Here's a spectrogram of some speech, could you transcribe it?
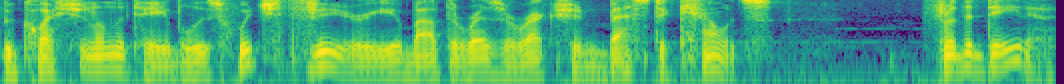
the question on the table is which theory about the resurrection best accounts for the data?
